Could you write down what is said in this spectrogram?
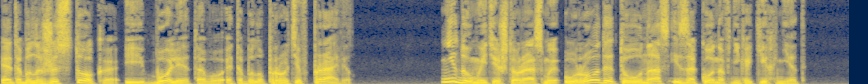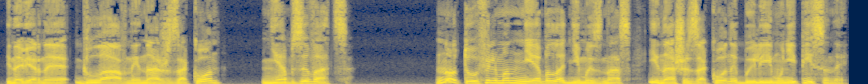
Это было жестоко, и более того, это было против правил. Не думайте, что раз мы уроды, то у нас и законов никаких нет. И, наверное, главный наш закон — не обзываться. Но Туфельман не был одним из нас, и наши законы были ему не писаны.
